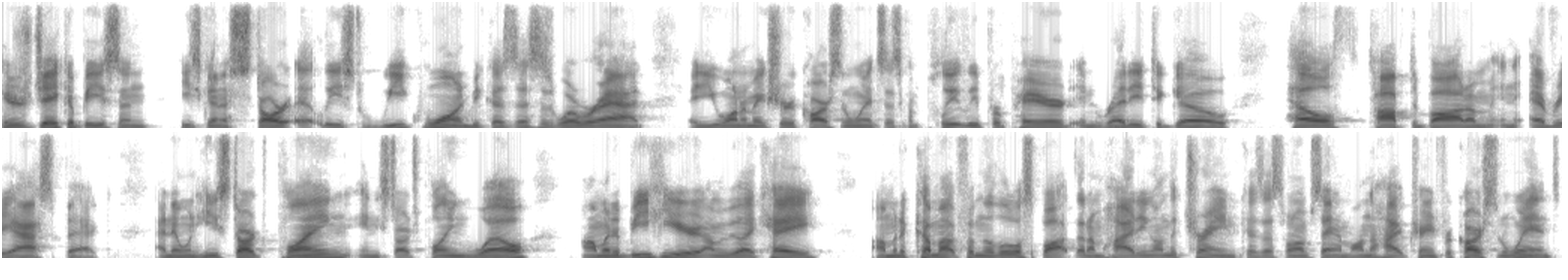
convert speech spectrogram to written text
here's Jacob Eason. He's going to start at least week one because this is where we're at. And you want to make sure Carson Wentz is completely prepared and ready to go, health, top to bottom, in every aspect. And then when he starts playing and he starts playing well, I'm going to be here. I'm going to be like, hey, I'm going to come up from the little spot that I'm hiding on the train because that's what I'm saying. I'm on the hype train for Carson Wentz.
